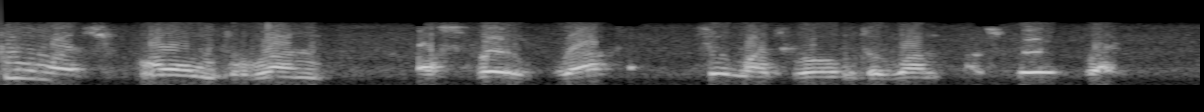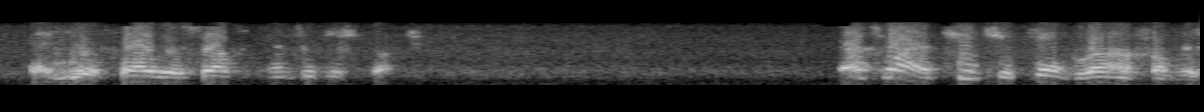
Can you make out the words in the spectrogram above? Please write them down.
too much room to run a straight left, too much room to run a straight right, and you'll fall yourself into destruction. That's why a teacher can't learn from his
